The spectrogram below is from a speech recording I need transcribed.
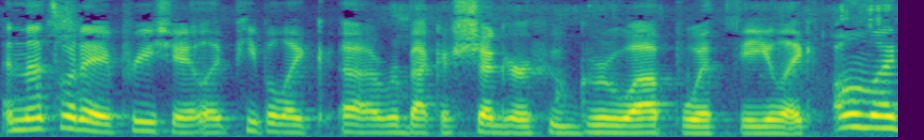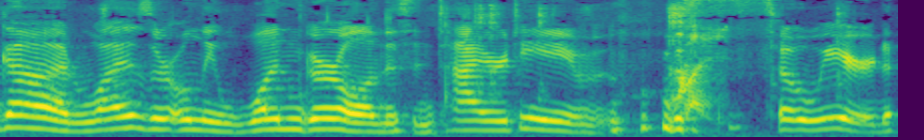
And that's what I appreciate. Like people like uh, Rebecca Sugar who grew up with the like, oh my god, why is there only one girl on this entire team? this right. is so weird.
